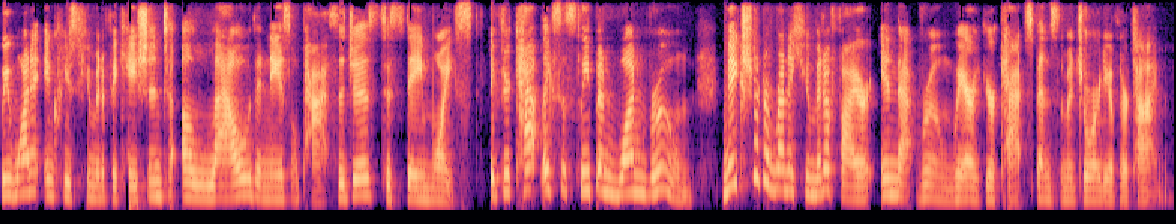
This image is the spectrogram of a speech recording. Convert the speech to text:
we want to increase humidification to allow the nasal passages to stay moist. If your cat likes to sleep in one room, make sure to run a humidifier in that room where your cat spends the majority of their time.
